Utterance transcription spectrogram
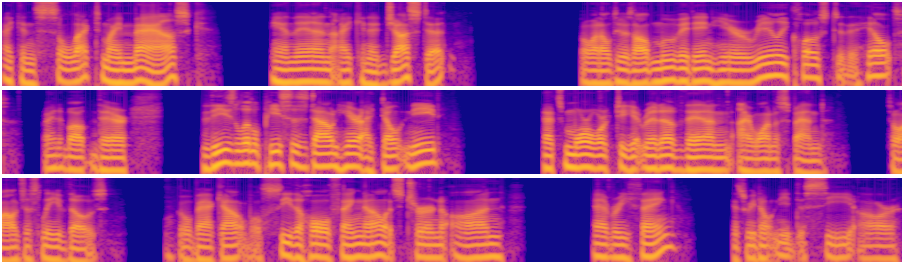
I can select my mask and then I can adjust it. So what I'll do is I'll move it in here really close to the hilt, right about there. These little pieces down here I don't need. That's more work to get rid of than I want to spend. So I'll just leave those. We'll go back out. We'll see the whole thing now. Let's turn on everything because we don't need to see our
